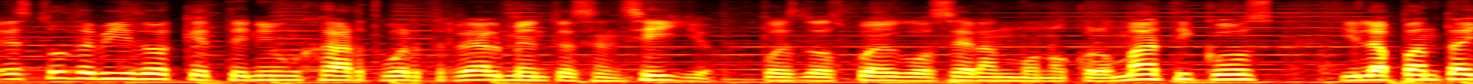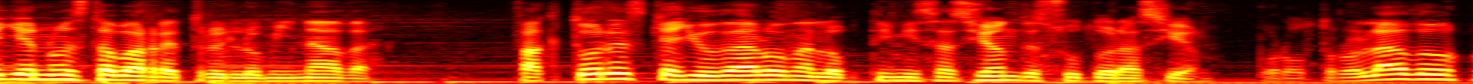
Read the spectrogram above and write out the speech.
Esto debido a que tenía un hardware realmente sencillo, pues los juegos eran monocromáticos y la pantalla no estaba retroiluminada. Factores que ayudaron a la optimización de su duración. Por otro lado,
